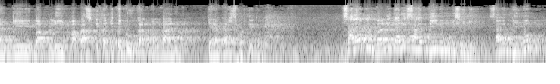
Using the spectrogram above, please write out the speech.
dan di bab 15 kita diteguhkan kembali. Kira-kira seperti itu. Saya kembali tadi saya bingung di sini. Saya bingung.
